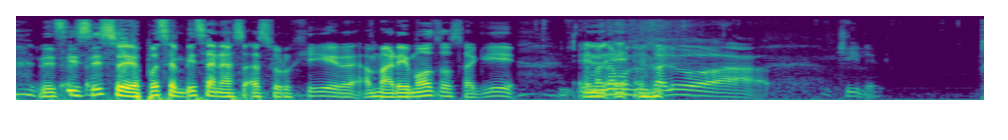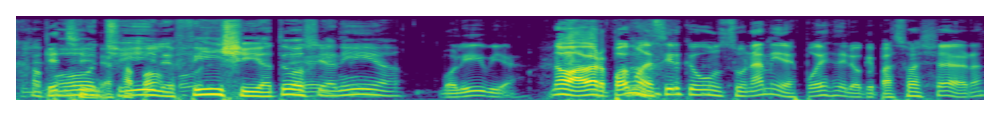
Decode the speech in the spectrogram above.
decís eso y después empiezan a, a surgir maremotos aquí. Le en- mandamos en- un saludo a Chile. ¿Qué Japón, Chile? Chile, Japón. Fiji, a toda Oceanía. Bolivia. No, a ver, podemos decir que hubo un tsunami después de lo que pasó ayer,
